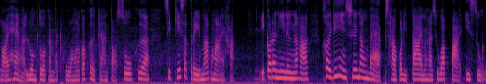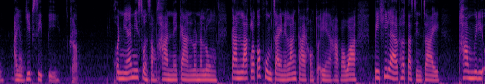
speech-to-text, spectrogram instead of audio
800 แห่งอะรวมตัวกันประท้วง แล้วก็เกิดการต่อสู้เพื่อสิทธิสตรีมากมายค่ะ อีกกรณีหนึ่งนะคะ เคยได้ยินชื่อนางแบบชาวเกาหลีใต้ไหมคะชื่อว่าปากอีซูอายุ 24 ปีครับคนนี้มีส่วนสำคัญในการรณรงค์การรักแล้วก็ภูมิใจในร่างกายของตัวเองอะค่ะเพราะว่าปีที่แล้วเธอตัดสินใจ ทำวิดีโอ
